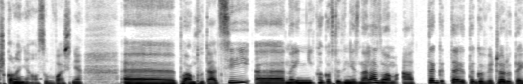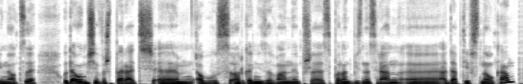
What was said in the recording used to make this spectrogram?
szkolenia osób właśnie e, po amputacji. E, no i nikogo wtedy nie znalazłam, a te, te, tego wieczoru, tej nocy udało mi się wyszperać e, obóz organizowany przez Poland Business Run, e, Adaptive Snow Camp.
